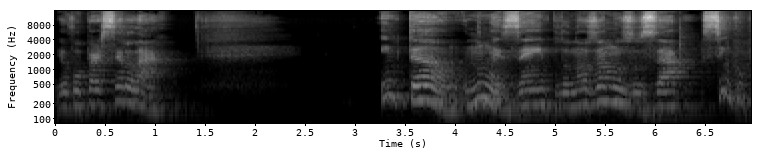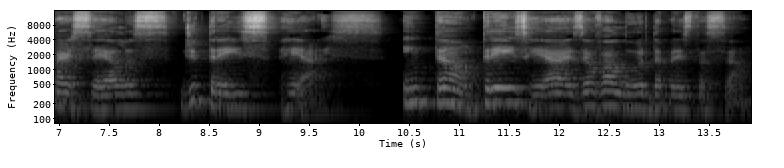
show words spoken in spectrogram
eu vou parcelar. Então, num exemplo, nós vamos usar cinco parcelas de três reais. Então, três reais é o valor da prestação.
